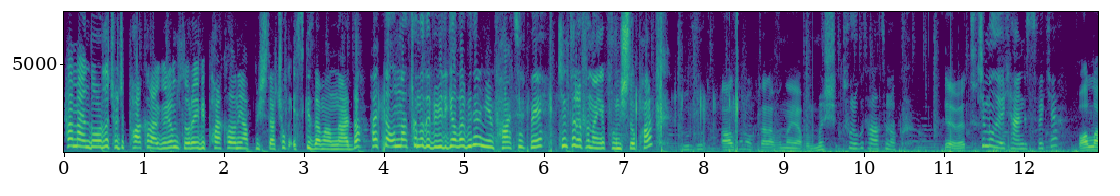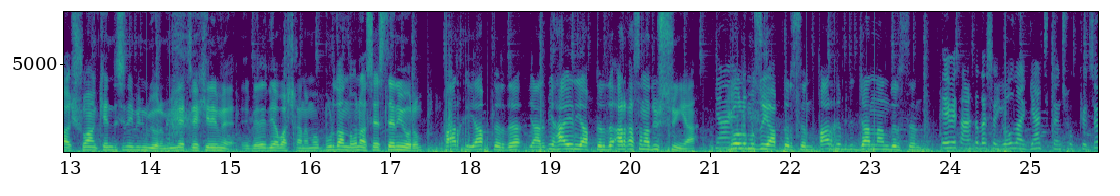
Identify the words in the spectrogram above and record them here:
Hemen de orada çocuk parkı var görüyor musunuz? Oraya bir park alanı yapmışlar çok eski zamanlarda. Hatta onun hakkında da bir bilgi alabilir miyim Fatih Bey? Kim tarafından yapılmıştı o park? Turgut Altınok tarafından yapılmış. Turgut Altınok. Evet. Kim oluyor kendisi peki? Vallahi şu an kendisini bilmiyorum. Milletvekili mi, e, belediye başkanı mı? Buradan da ona sesleniyorum. Parkı yaptırdı. Yani bir hayır yaptırdı. Arkasına düşsün ya. Yani- Yolumuzu yaptırsın. Parkı bir canlandırsın. Evet arkadaşlar yollar gerçekten çok kötü.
